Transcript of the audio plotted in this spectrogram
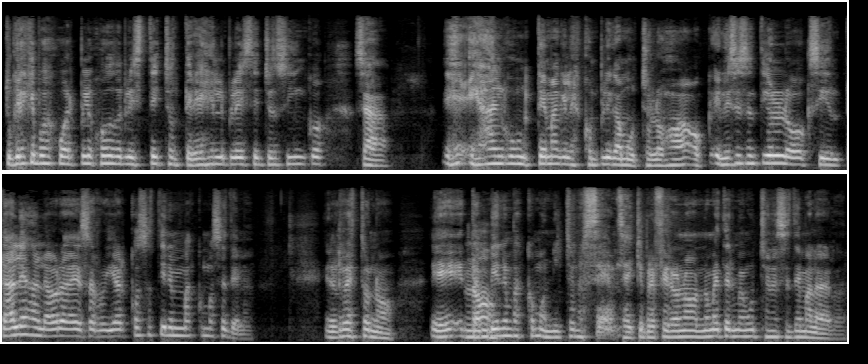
¿Tú crees que puedes jugar juegos de PlayStation 3 en el PlayStation 5? O sea, es, algo, un tema que les complica mucho. Los, o- en ese sentido, los occidentales a la hora de desarrollar cosas tienen más como ese tema. El resto no. Eh, también no, es más como nicho, no sé. O sea, es que prefiero no, no meterme mucho en ese tema, la verdad.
